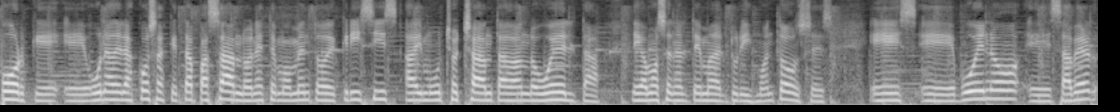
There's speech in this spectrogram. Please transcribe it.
porque eh, una de las cosas que está pasando en este momento de crisis, hay mucho chanta dando vuelta, digamos, en el tema del turismo. Entonces, es eh, bueno eh, saber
